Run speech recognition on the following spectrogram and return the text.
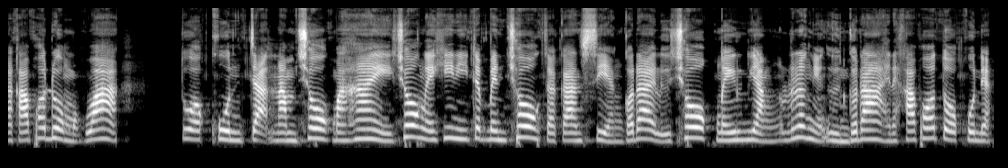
นะคะเพราะดวงบอกว่า ตัวคุณจะนำโชคมาให้ โชคในที่นี้จะเป็นโชคจากการเสี่ยงก็ได้หรือโชคในอย่างเรื่องอย่างอื่นก็ได้นะคะ เพราะตัวคุณเนี่ย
